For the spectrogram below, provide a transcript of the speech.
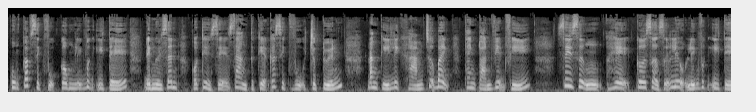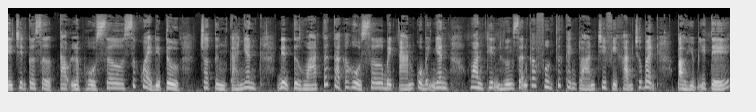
cung cấp dịch vụ công lĩnh vực y tế để người dân có thể dễ dàng thực hiện các dịch vụ trực tuyến, đăng ký lịch khám chữa bệnh, thanh toán viện phí, xây dựng hệ cơ sở dữ liệu lĩnh vực y tế trên cơ sở tạo lập hồ sơ sức khỏe điện tử cho từng cá nhân, điện tử hóa tất cả các hồ sơ bệnh án của bệnh nhân, hoàn thiện hướng dẫn các phương thức thanh toán chi phí khám chữa bệnh, bảo hiểm y tế,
